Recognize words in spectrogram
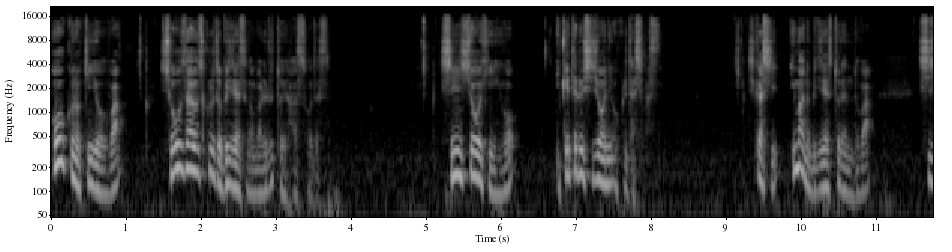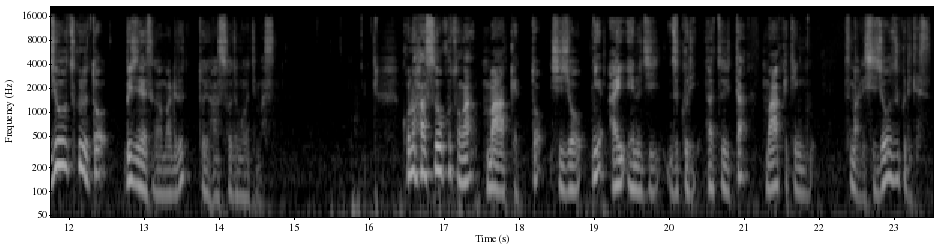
多くの企業は商材を作るとビジネスが生まれるという発想です。新商品をイケてる市場に送り出します。しかし今のビジネストレンドは市場を作るとビジネスが生まれるという発想で動いています。この発想こそがマーケット市場に ing 作りがついたマーケティングつまり市場作りです。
